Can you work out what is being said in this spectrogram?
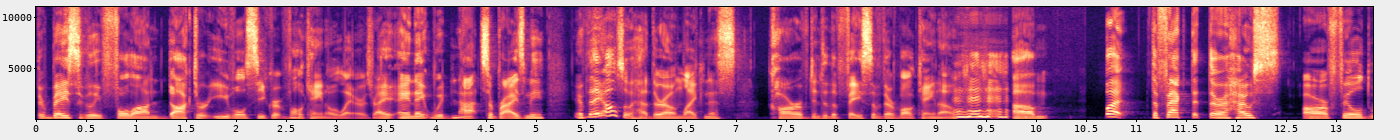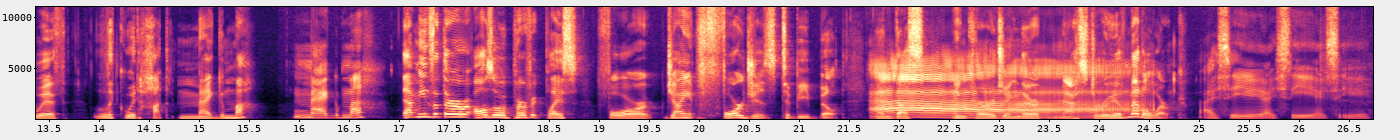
they're basically full on Doctor Evil secret volcano layers, right? And it would not surprise me if they also had their own likeness carved into the face of their volcano. um, but the fact that their house are filled with liquid hot magma, Magma. that means that they're also a perfect place for giant forges to be built, and thus encouraging their mastery of metalwork. I see, I see, I see.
